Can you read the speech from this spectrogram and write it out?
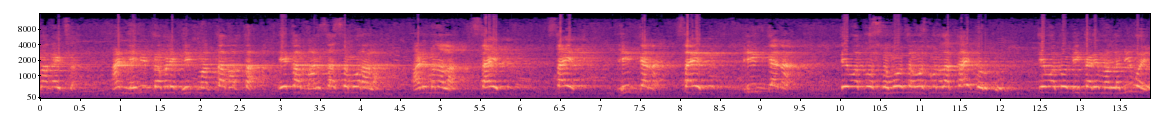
मागायचं. आणि नेहमीप्रमाणे भीक मागता मागता एका माणसा समोर आला आणि म्हणाला साहेब साहेब भीक द्या ना साहेब भीक द्या ना. तेव्हा तो समोरचा माणूस म्हणाला काय करतो? तेव्हा तो भिकारी म्हणला मी वय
